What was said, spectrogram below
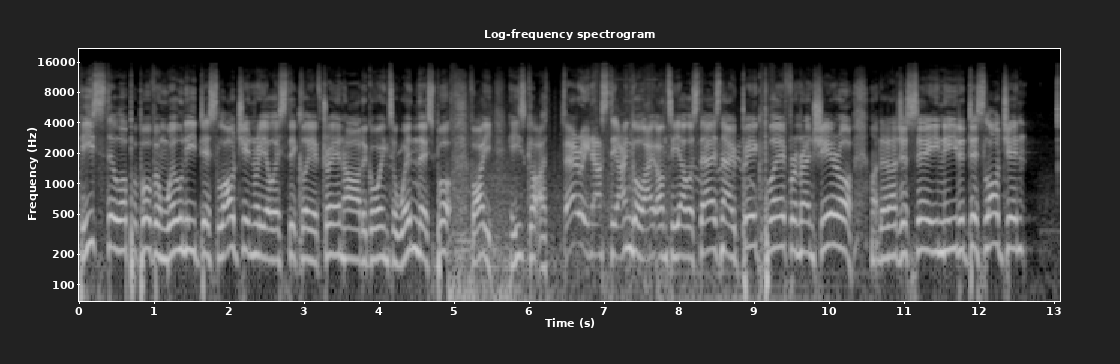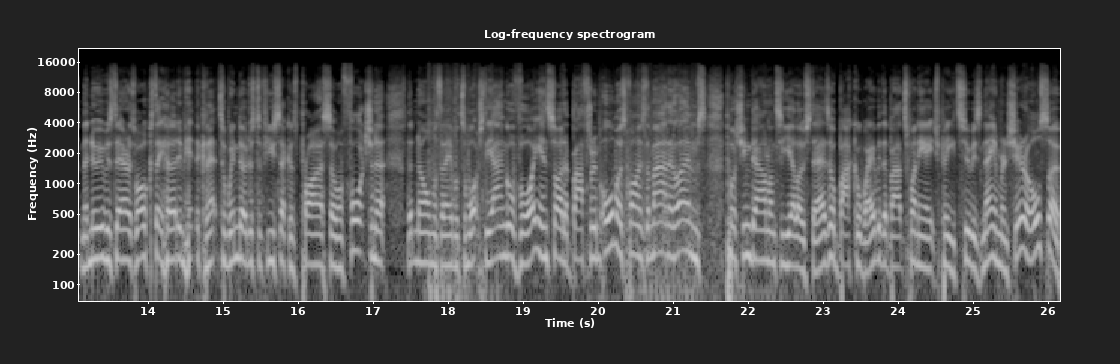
he's still up above and will need dislodging realistically if Train Hard are going to win this. But Voy, he's got a very nasty angle out onto yellow stairs now. Big play from Renshiro. What did I just say? He needed dislodging. They knew he was there as well because they heard him hit the connector window just a few seconds prior. So unfortunate that no one was unable to watch the angle. Voy inside a bathroom almost finds the man in Elemzje pushing down onto yellow stairs. He'll back away with about 20 HP to his name. Renshiro also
